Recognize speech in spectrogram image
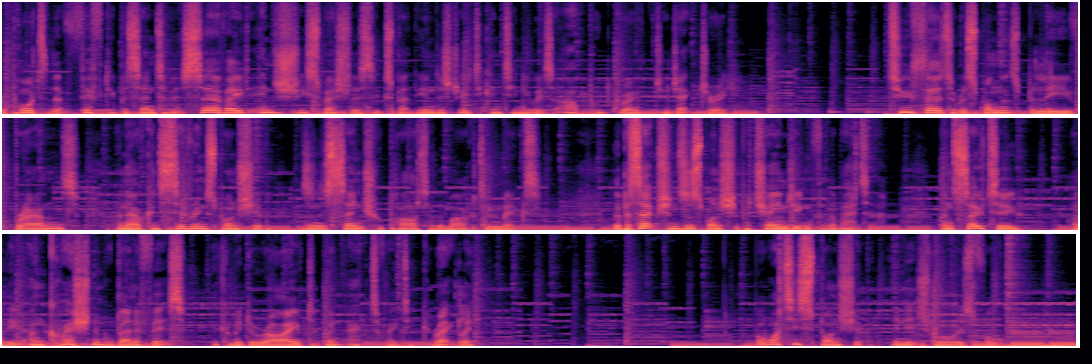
reported that 50% of its surveyed industry specialists expect the industry to continue its upward growth trajectory. Two thirds of respondents believe brands are now considering sponsorship as an essential part of the marketing mix. The perceptions of sponsorship are changing for the better, and so too are the unquestionable benefits that can be derived when activated correctly. But what is sponsorship in its rawest form?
